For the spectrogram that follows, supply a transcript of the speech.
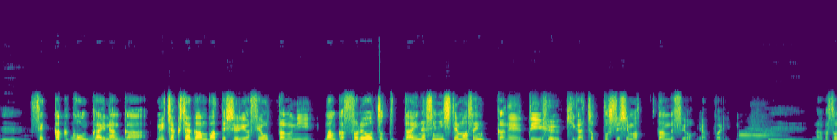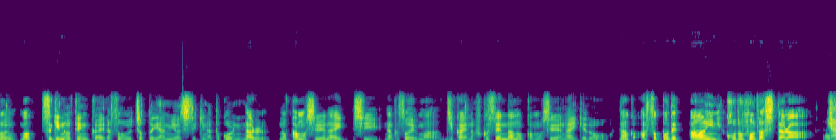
うん、せっかく今回なんか、めちゃくちゃ頑張って修理が背負ったのに、なんかそれをちょっと台無しにしてませんかねっていう気がちょっとしてしまったんですよ、やっぱり。なんかその、まあ、次の展開がそういうちょっと闇落ち的なところになるのかもしれないし、なんかそういうまあ、次回の伏線なのかもしれないけど、なんかあそこで安易に子供出したら、いや、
